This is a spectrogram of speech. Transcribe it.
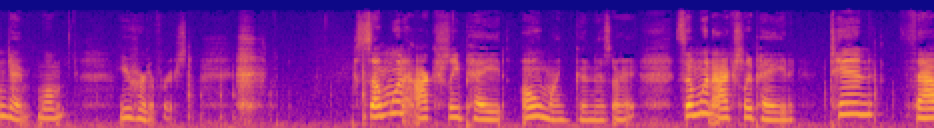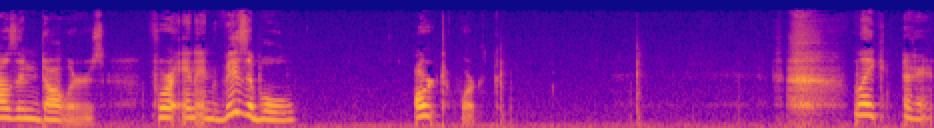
okay, well, you heard it first. someone actually paid, oh my goodness, okay, someone actually paid $10,000 for an invisible artwork. like, okay.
